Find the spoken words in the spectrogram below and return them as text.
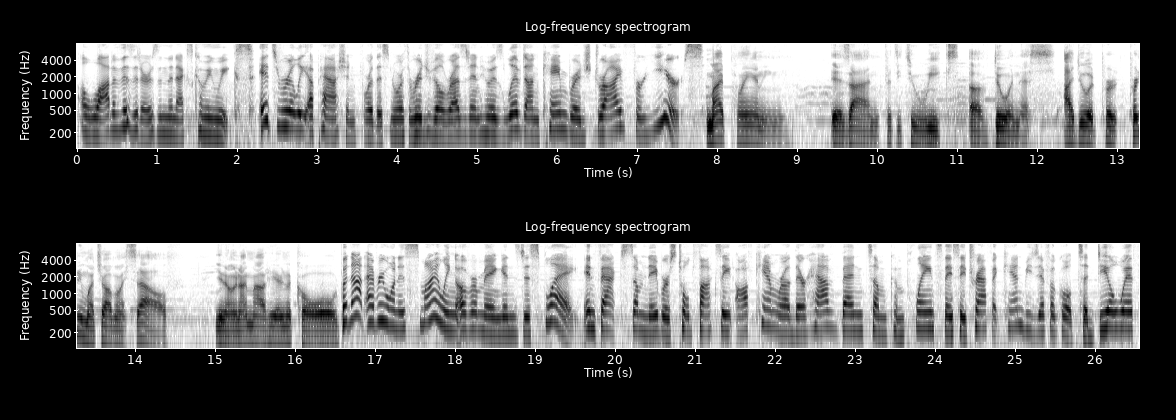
a lot of visitors in the next coming weeks. It's really a passion for this North Ridgeville resident who has lived on Cambridge Drive for years. My planning is on 52 weeks of doing this. I do it pretty much all myself you know, and I'm out here in the cold. But not everyone is smiling over Mangan's display. In fact, some neighbors told Fox 8 off camera there have been some complaints. They say traffic can be difficult to deal with,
